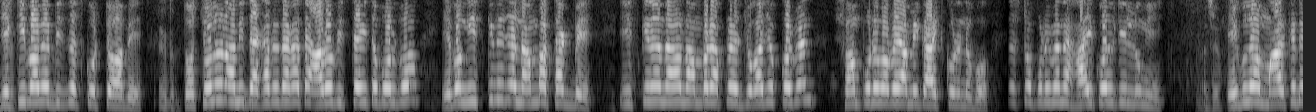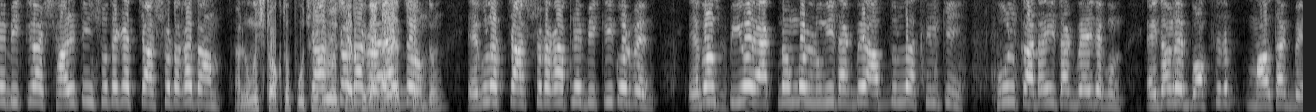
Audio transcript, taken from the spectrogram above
যে কীভাবে বিজনেস করতে হবে। তো চলুন আমি দেখাতে দেখাতে আরও বিস্তারিত বলব এবং স্ক্রিনে যে নাম্বার থাকবে স্ক্রিনে দেওয়া নাম্বারে আপনারা যোগাযোগ করবেন সম্পূর্ণভাবে আমি গাইড করে নেব। যথেষ্ট পরিমাণে হাই কোয়ালিটির লুঙ্গি। আচ্ছা। এগুলো মার্কেটে বিক্রি হয় সাড়ে তিনশো থেকে চারশো টাকা দাম। লুঙ্গি স্টক তো প্রচুর রয়েছে আর কি দেখা যাচ্ছে একদম। এগুলো চারশো টাকা আপনি বিক্রি করবেন। এবং আচ্ছা। পিও এক নম্বর লুঙ্গি থাকবে আব্দুল্লাহ সিল্কি। ফুল কাটারি থাকবে এই দেখুন এই ধরনের বক্সের মাল থাকবে।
